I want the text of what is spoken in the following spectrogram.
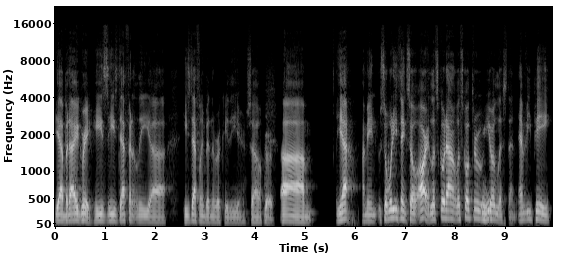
Yeah, but I agree. He's he's definitely uh he's definitely been the rookie of the year. So Good. um yeah, I mean, so what do you think? So all right, let's go down, let's go through Mhm. your list then. MVP.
